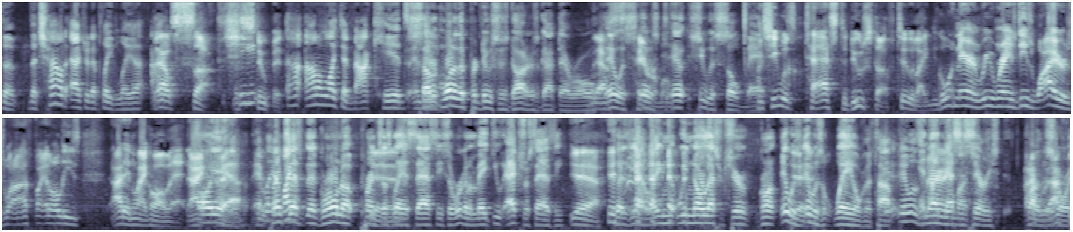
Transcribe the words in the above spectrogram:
The the child actor that played Leia, I, that sucked That's stupid I, I don't like to knock kids. And Some they're- one of the producer's daughters got that role. That's it was terrible. It was it, she was so bad. And she was tasked to do stuff too, like go in there and rearrange these wires while I fight all these. I didn't like all that. I, oh yeah, and Like- Princess, like- the grown-up Princess Yeah. Leia sassy. So we're gonna make you extra sassy. yeah, Because yeah, we know, we know that's what you're. Grown, it was Yeah. it was way over the top. It- it was an very unnecessary I, of the I feel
